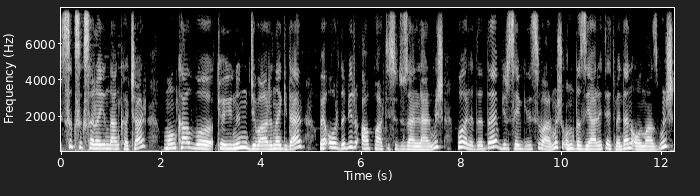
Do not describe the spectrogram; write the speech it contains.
Sık sık sarayından kaçar. Moncalvo köyünün civarına gider ve orada bir av partisi düzenlermiş. Bu arada da bir sevgilisi varmış. Onu da ziyaret etmeden olmazmış.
